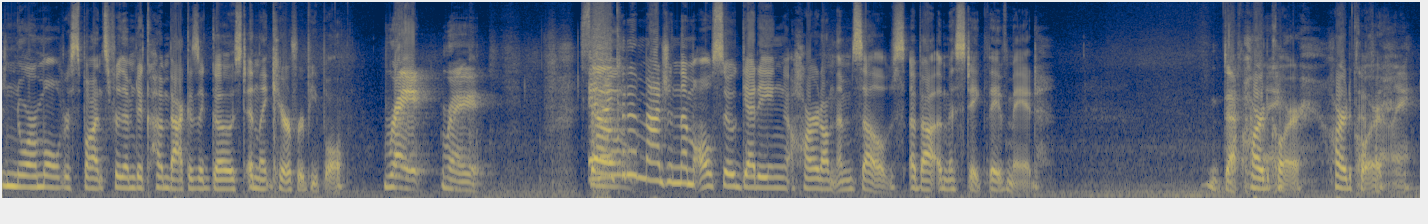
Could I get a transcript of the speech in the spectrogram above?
normal response for them to come back as a ghost and like care for people. Right, right. So and I could imagine them also getting hard on themselves about a mistake they've made. definitely, Hardcore. Hardcore. Definitely.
